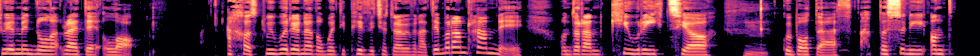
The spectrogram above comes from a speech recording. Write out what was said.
dwi'n mynd nôl at Reddit lot Achos dwi wirioneddol wedi pivotio draw i fyna. Dim o ran rhannu, ond o ran cywreitio hmm. gwybodaeth. A byswn ni, ond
